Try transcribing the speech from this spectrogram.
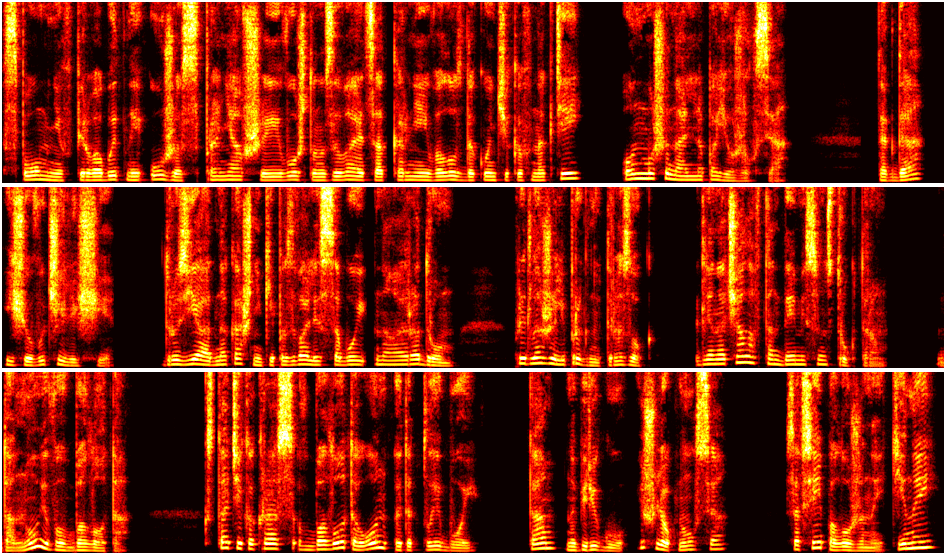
Вспомнив первобытный ужас, пронявший его, что называется, от корней волос до кончиков ногтей, он машинально поежился. Тогда, еще в училище, Друзья-однокашники позвали с собой на аэродром. Предложили прыгнуть разок. Для начала в тандеме с инструктором. Да ну его в болото. Кстати, как раз в болото он, этот плейбой, там, на берегу, и шлепнулся. Со всей положенной тиной,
